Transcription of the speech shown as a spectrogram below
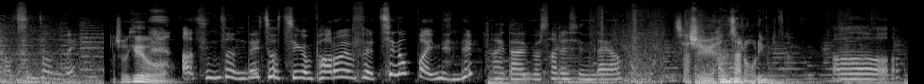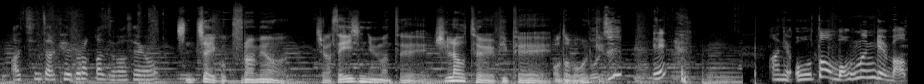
아 진짠데? 저기요. 아 진짠데? 저 지금 바로 옆에 친오빠 있는데? 아니 나이 몇 살이신데요? 사실 한 살 어립니다. 아, 아 진짜 개구라까지 마세요 진짜 이거 구라면 제가 세이지님한테 신라호텔 뷔페 얻어 먹을게요. 아니 얻어 먹는 게 맞,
